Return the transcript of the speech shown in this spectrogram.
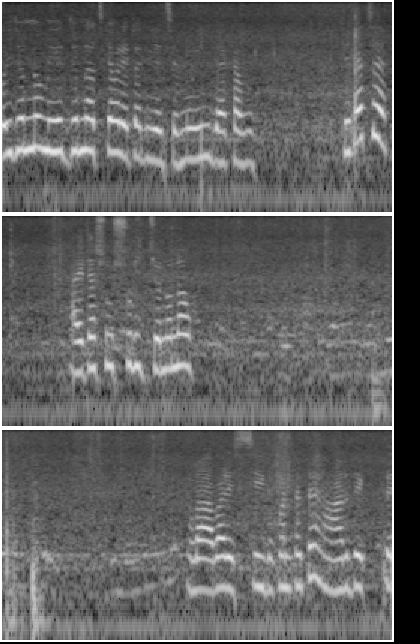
ওই জন্য মেয়ের জন্য আজকে আবার এটা নিয়েছে মেয়েই দেখাবে। ঠিক আছে? আর এটা সুরসুরির জন্য নাও। আমরা আবার এসছি এই দোকানটাতে হার দেখতে,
